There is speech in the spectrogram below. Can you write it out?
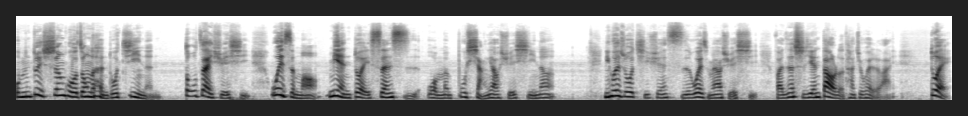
我们对生活中的很多技能都在学习，为什么面对生死我们不想要学习呢？你会说齐宣死为什么要学习？反正时间到了，他就会来。对。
